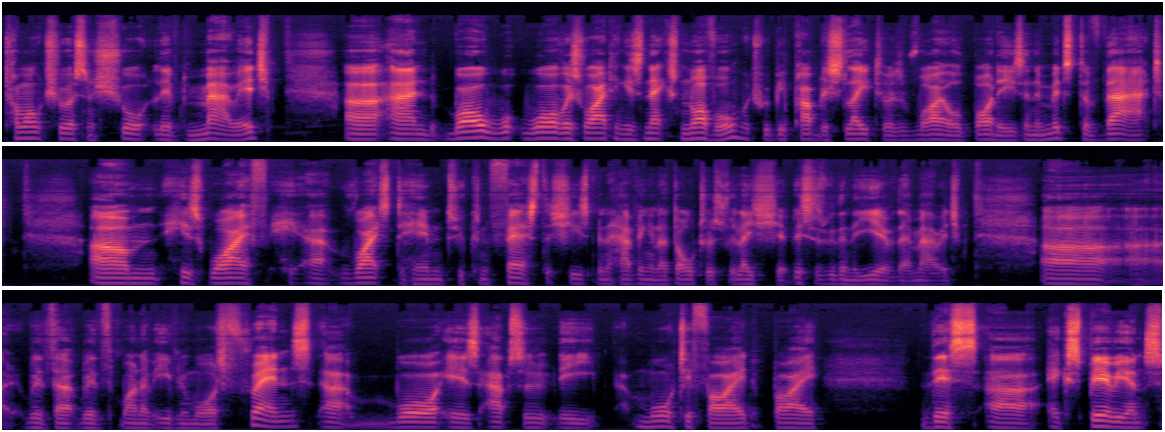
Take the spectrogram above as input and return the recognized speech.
tumultuous and short-lived marriage. Uh, and while Waugh was writing his next novel, which would be published later as Vile Bodies, in the midst of that, um, his wife uh, writes to him to confess that she's been having an adulterous relationship. This is within a year of their marriage. Uh, uh with uh, with one of Evelyn Waugh's friends, uh, Waugh is absolutely mortified by this uh, experience,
